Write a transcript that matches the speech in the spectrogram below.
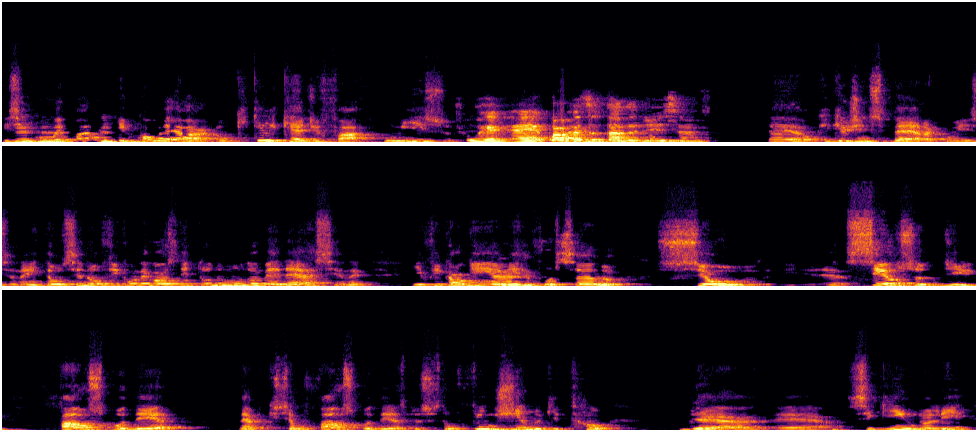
Esse uhum. como é para quê? Qual é a, o que, que ele quer de fato com isso? Re, é, qual é o resultado disso? É, o que, que a gente espera com isso, né? Então, senão fica um negócio de todo mundo obedece, né? E fica alguém ali uhum. reforçando seu é, senso de falso poder, né? Porque isso é um falso poder, as pessoas estão fingindo que estão é, é, seguindo ali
